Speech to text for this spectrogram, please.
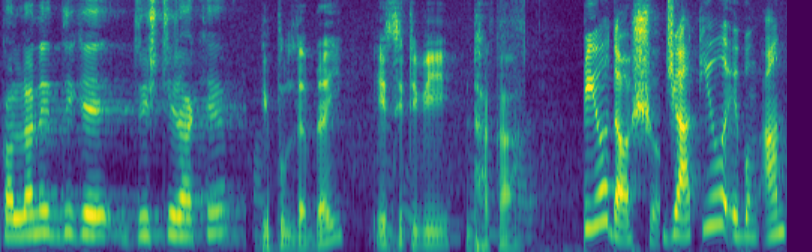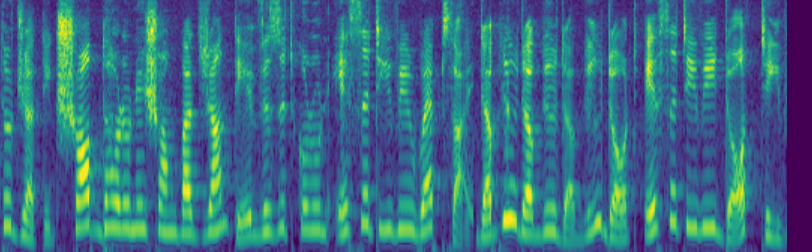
কল্যাণের দিকে দৃষ্টি রাখে। বিপুল দেবরাই এসিটিভি ঢাকা। প্রিয় দর্শক জাতীয় এবং আন্তর্জাতিক সব ধরনের সংবাদ জানতে ভিজিট করুন এসএ টিভির ওয়েবসাইট www.satv.tv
